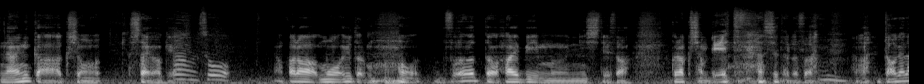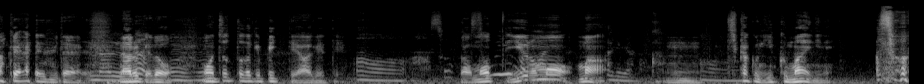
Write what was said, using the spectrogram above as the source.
うん。何かアクションをしたいわけ、うんそだからもう言うたらもうずーっとハイビームにしてさクラクションビーって鳴らしてたらさ「ん。あだけだけ!」みたいになるけど、うんうん。もうちょっとだけピッて上げて。うあーあそうだからもうっていうのもまあうん。近くに行く前にね。あそう。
